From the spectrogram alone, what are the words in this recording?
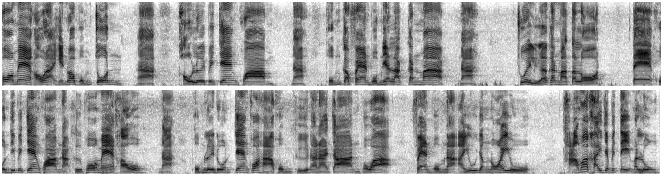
พ่อแม่เขาอะเห็นว่าผมจนนะเขาเลยไปแจ้งความ นะผมกับแฟนผมเนี่ยรักกันมากนะช่วยเหลือกันมาตลอด แต่คนที่ไปแจ้งความน่ะคือพ่อแม่เขานะผมเลยโดนแจ้งข้อหาข่มขืนอนาจารเพราะว่าแฟนผมนะอายุยังน้อยอยู่ ถามว่าใครจะไปเตะมันลงเ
